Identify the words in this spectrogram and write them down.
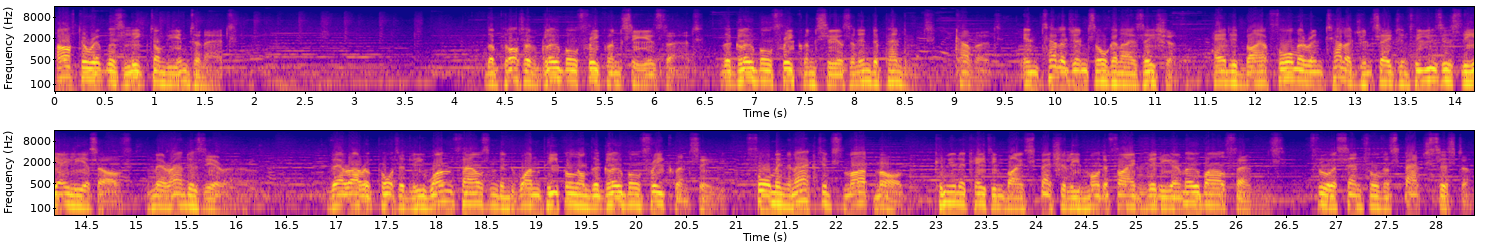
after it was leaked on the internet. The plot of Global Frequency is that the Global Frequency is an independent, covered, intelligence organization, headed by a former intelligence agent who uses the alias of Miranda Zero. There are reportedly 1001 people on the Global Frequency, forming an active smart mob, communicating by specially modified video mobile phones, through a central dispatch system.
